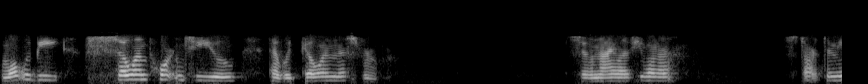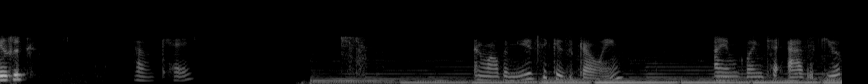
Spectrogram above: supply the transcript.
What would be so important to you that would go in this room? So Nyla, if you want to start the music. Okay. And while the music is going, I am going to ask you a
